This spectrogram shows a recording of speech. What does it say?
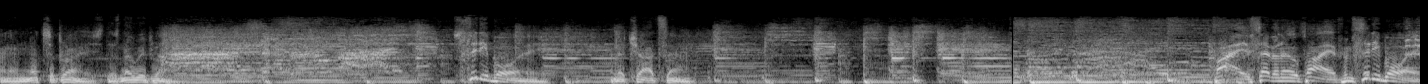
And I'm not surprised. There's no reply. City Boy. And a chart sound. Five seven oh five from City Boy.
